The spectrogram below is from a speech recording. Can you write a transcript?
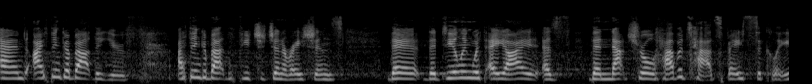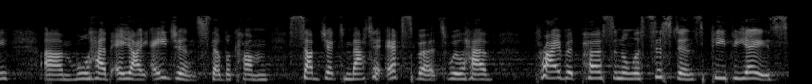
And I think about the youth, I think about the future generations. They're, they're dealing with AI as their natural habitats, basically. Um, we'll have AI agents, they'll become subject matter experts. We'll have private personal assistants, PPAs.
